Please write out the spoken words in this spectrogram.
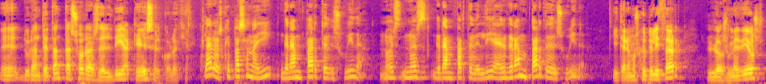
eh, durante tantas horas del día que es el colegio. Claro, es que pasan allí gran parte de su vida, no es, no es gran parte del día, es gran parte de su vida. Y tenemos que utilizar los medios,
